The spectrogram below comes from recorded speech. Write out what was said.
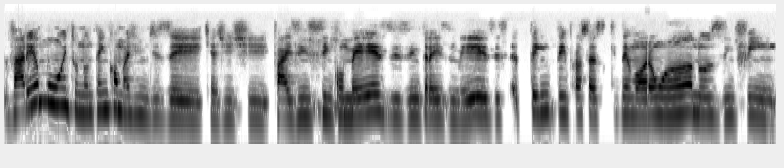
varia muito, não tem como a gente dizer que a gente faz em cinco meses, em três meses, tem, tem processos que demoram anos, enfim.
